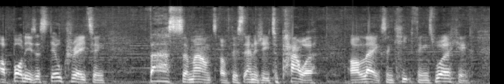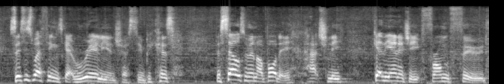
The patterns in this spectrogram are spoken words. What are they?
our bodies are still creating vast amounts of this energy to power our legs and keep things working. So this is where things get really interesting because the cells within our body actually get the energy from food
